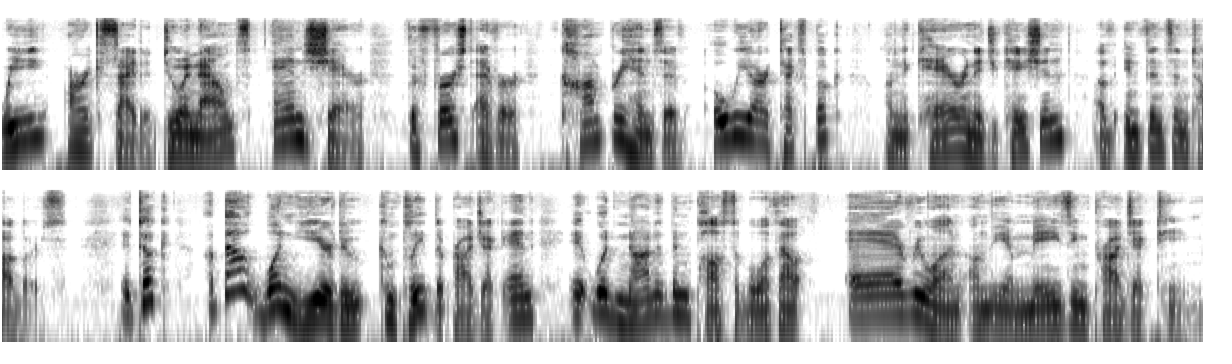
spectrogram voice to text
we are excited to announce and share the first ever comprehensive OER textbook on the care and education of infants and toddlers. It took about one year to complete the project, and it would not have been possible without everyone on the amazing project team.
